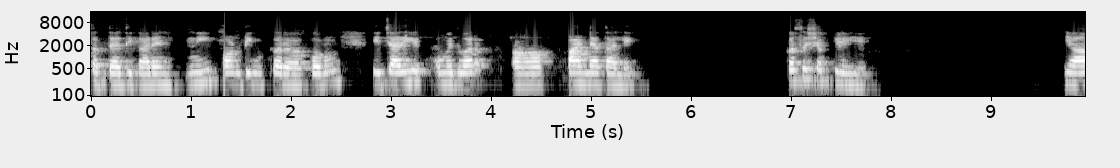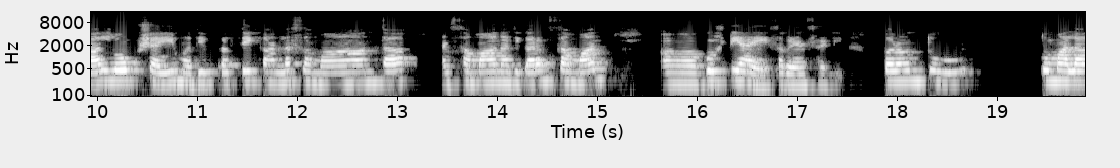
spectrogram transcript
सत्ताधिकाऱ्यांनी काउंटिंग कर करून हे चारही उमेदवार पाडण्यात आले. कसं शक्य आहे हे? या लोकशाहीमध्ये प्रत्येकाला समानता आणि समान अधिकार समान गोष्टी आहे सगळ्यांसाठी. परंतु तुम्हाला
